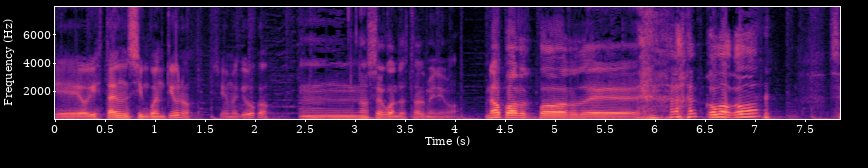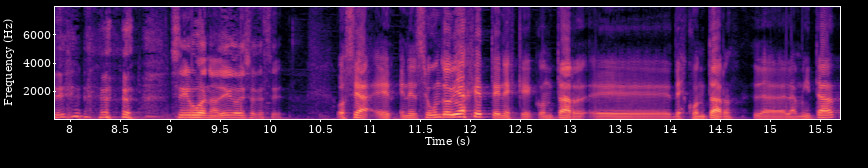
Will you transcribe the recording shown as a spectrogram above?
Que hoy está en 51, si no me equivoco. Mm, no sé cuánto está el mínimo. No por... por eh, ¿Cómo, cómo? ¿Sí? sí, bueno, Diego dice que sí. O sea, en, en el segundo viaje tenés que contar, eh, descontar la, la mitad,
